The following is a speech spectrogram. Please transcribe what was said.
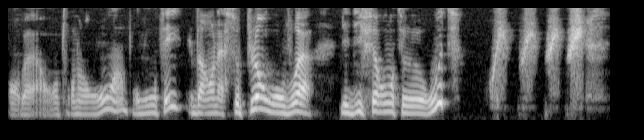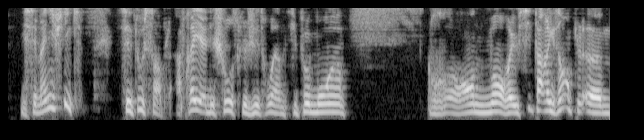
en, bah, en tournant en rond hein, pour monter. Et ben on a ce plan où on voit les différentes euh, routes Et c'est magnifique. C'est tout simple. Après, il y a des choses que j'ai trouvé un petit peu moins rendement réussies. Par exemple, euh,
